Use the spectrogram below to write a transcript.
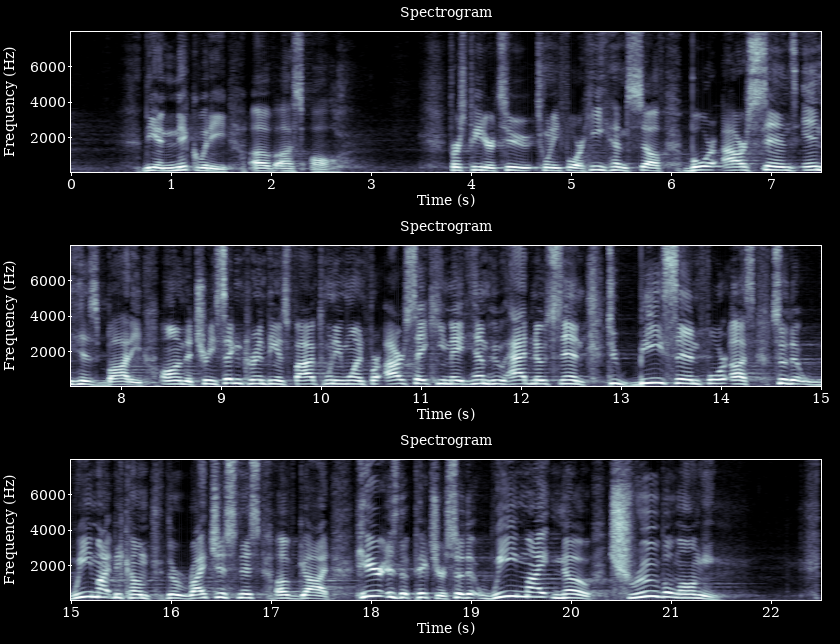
the iniquity of us all. 1 Peter 2 24, he himself bore our sins in his body on the tree. 2 Corinthians 5 21, for our sake he made him who had no sin to be sin for us, so that we might become the righteousness of God. Here is the picture so that we might know true belonging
